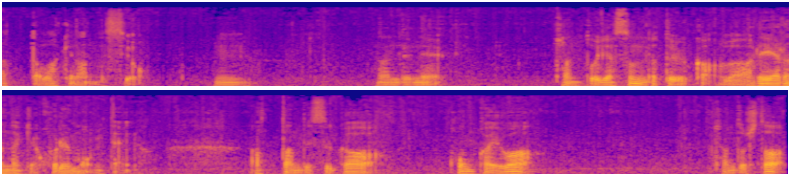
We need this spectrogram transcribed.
あったわけなんですよ。うん。なんでね、ちゃんと休んだというか、うあれやらなきゃこれもみたいな、あったんですが、今回は、ちゃんとした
